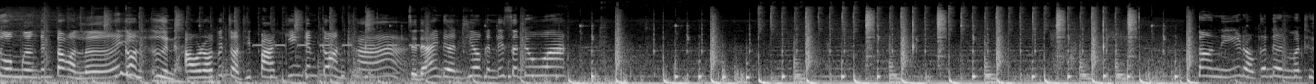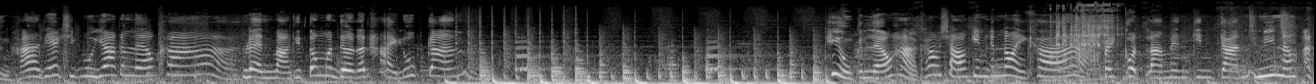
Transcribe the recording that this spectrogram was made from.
ตัวเมืองกันต่อเลย ก่อนอื่นเอารถไปจอดที่ปาร์กิ้งกันก่อนค่ะ จะได้เดินเที่ยวกันได้สะดวกตอนนี้เราก็เดินมาถึง5แยกชิบูย่ากันแล้วค่ะแลนด์มาร์คที่ต้องมาเดินและถ่ายรูปกัน หิวกันแล้วหาข้าวเช้ากินกันหน่อยค่ะ ไปกดราเมนกินกันที่นี่น้ำอัด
